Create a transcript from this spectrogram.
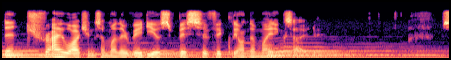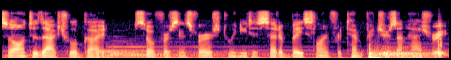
then try watching some other videos specifically on the mining side. So on to the actual guide. So first things first, we need to set a baseline for temperatures and hash rate.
